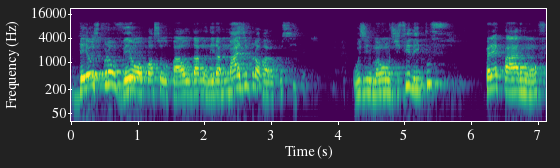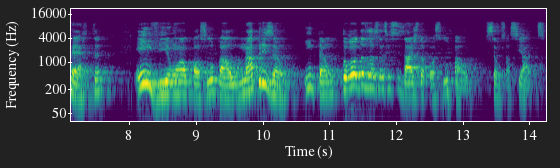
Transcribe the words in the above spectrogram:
Deus proveu ao apóstolo Paulo da maneira mais improvável possível. Os irmãos de Filipos preparam uma oferta, enviam ao apóstolo Paulo na prisão. Então, todas as necessidades do apóstolo Paulo são saciadas.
